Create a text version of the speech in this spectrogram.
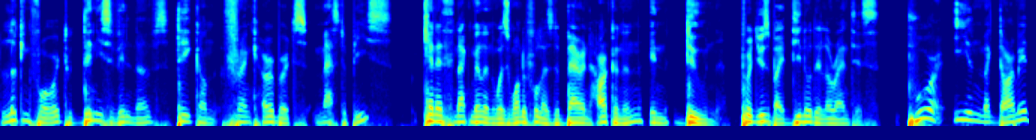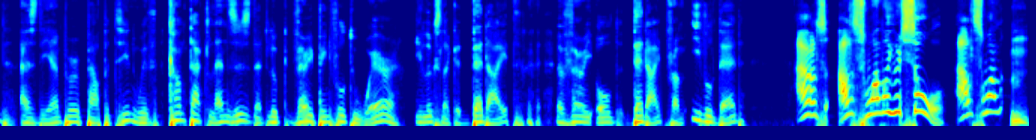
looking forward to Denis Villeneuve's take on Frank Herbert's masterpiece. Kenneth McMillan was wonderful as the Baron Harkonnen in Dune, produced by Dino De Laurentiis. Poor Ian McDiarmid as the Emperor Palpatine with contact lenses that look very painful to wear. He looks like a deadite, a very old deadite from Evil Dead. I'll, I'll swallow your soul. I'll swallow.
